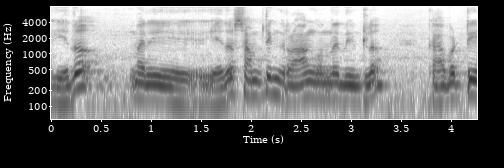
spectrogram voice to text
ఏదో మరి ఏదో సంథింగ్ రాంగ్ ఉంది దీంట్లో. కాబట్టి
